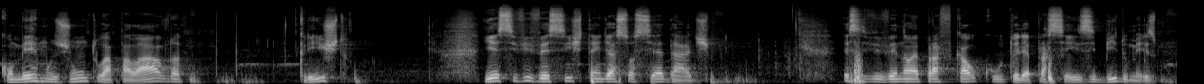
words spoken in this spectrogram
comermos junto a palavra, Cristo. E esse viver se estende à sociedade. Esse viver não é para ficar oculto, ele é para ser exibido mesmo.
